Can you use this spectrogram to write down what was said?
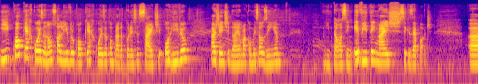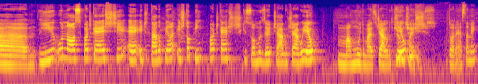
e qualquer coisa, não só livro, qualquer coisa comprada por esse site horrível, a gente ganha uma comissãozinha. Então, assim, evitem, mas se quiser pode. Uh, e o nosso podcast é editado pela Estopim Podcast, que somos eu, Thiago, Thiago e eu. Muito mais o Thiago do que eu, mas tô nessa também.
